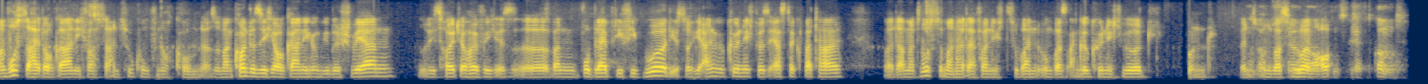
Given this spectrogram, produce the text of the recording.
man wusste halt auch gar nicht, was da in Zukunft noch kommt. Also man konnte sich auch gar nicht irgendwie beschweren, so wie es heute häufig ist, äh, wann, wo bleibt die Figur, die ist doch hier angekündigt fürs erste Quartal. Weil damals wusste man halt einfach nicht, zu wann irgendwas angekündigt wird. Und wenn es irgendwas nur im Ausland kommt.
